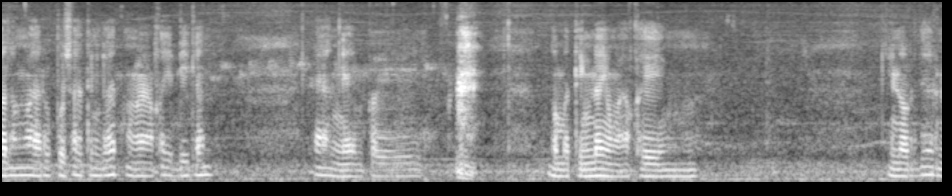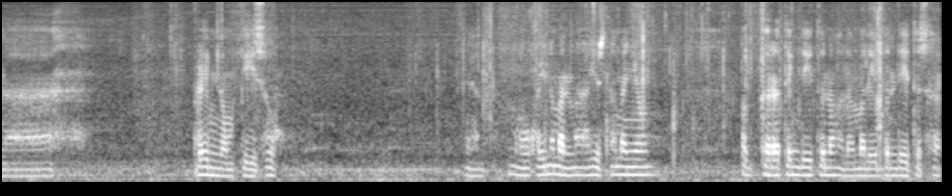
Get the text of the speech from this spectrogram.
mapagpalang araw po sa ating lahat mga kaibigan. Ayan, ngayon pa dumating na yung aking in-order na frame ng piso. Ayan, okay naman, maayos naman yung pagkarating dito ng ano, maliban dito sa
